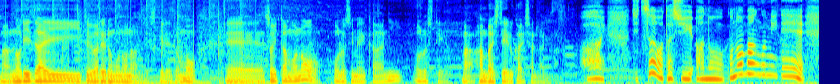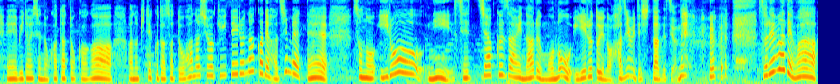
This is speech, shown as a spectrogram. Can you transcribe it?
まあ、のり剤と言われるものなんですけれども、えー、そういったものを卸メーカーに卸している、まあ、販売している会社になります。はい、実は私あのこの番組で、えー、美大生の方とかがあの来てくださってお話を聞いている中で初めてその色に接着剤なるものを入れるというのを初めて知ったんですよね。それまでは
